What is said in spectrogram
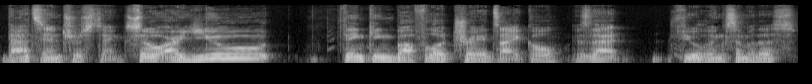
That's interesting. So, are you thinking Buffalo trades Eichel? Is that fueling some of this?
